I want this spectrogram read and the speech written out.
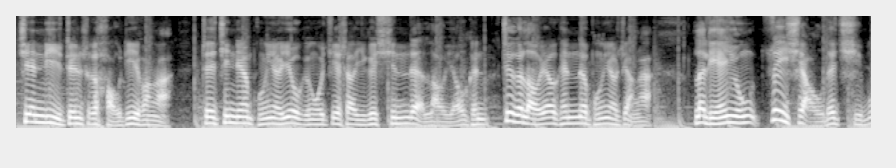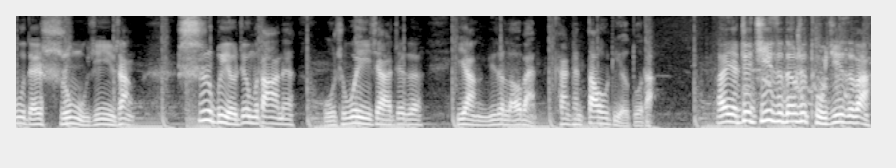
建立真是个好地方啊！这今天朋友又给我介绍一个新的老窑坑。这个老窑坑的朋友讲啊，那莲蓉最小的起步得十五斤以上，是不是有这么大呢？我去问一下这个养鱼的老板，看看到底有多大。哎呀，这鸡子都是土鸡子吧？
